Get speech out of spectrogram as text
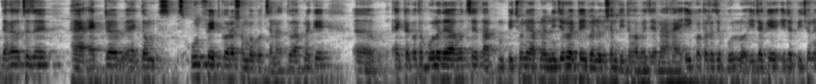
দেখা যাচ্ছে যে হ্যাঁ একটা একদম স্পুন ফেড করা সম্ভব হচ্ছে না। তো আপনাকে একটা কথা বলে দেওয়া হচ্ছে, তার পিছনে আপনার নিজেরও একটা ইভ্যালুয়েশন দিতে হবে যে, না হ্যাঁ এই কথাটা যে বলল, এটাকে, এটার পিছনে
